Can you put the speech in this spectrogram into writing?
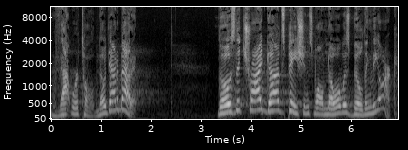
That we're told. No doubt about it. Those that tried God's patience while Noah was building the ark.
